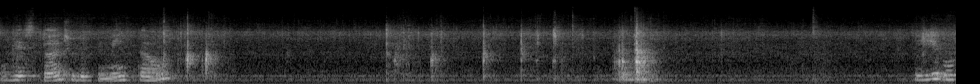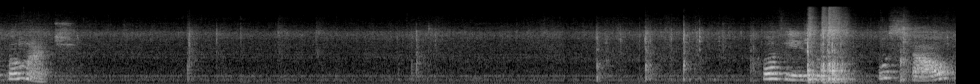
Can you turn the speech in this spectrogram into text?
O restante do pimentão. E o tomate. Corrijo o sal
